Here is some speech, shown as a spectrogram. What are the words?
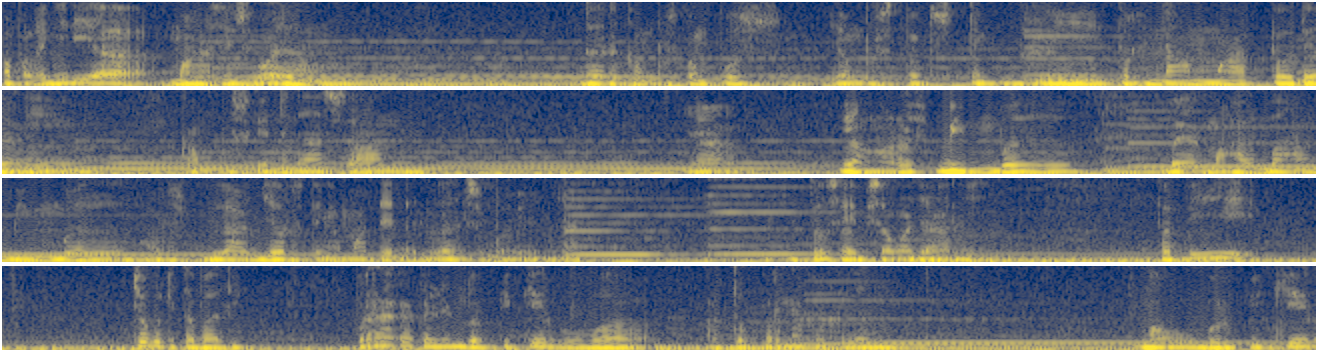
Apalagi dia mahasiswa yang dari kampus-kampus yang berstatus negeri ternama atau dari kampus kedinasan ya yang harus bimbel bayar mahal-mahal bimbel harus belajar setengah mati dan lain sebagainya. Itu saya bisa wajari. Tapi coba kita balik pernahkah kalian berpikir bahwa atau pernahkah kalian mau berpikir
